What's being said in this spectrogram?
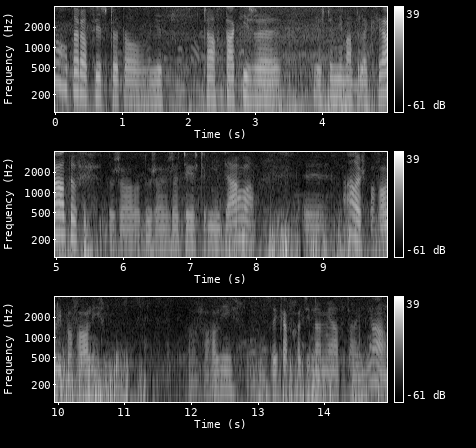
No teraz jeszcze to jest czas taki, że jeszcze nie ma tyle kwiatów, dużo, dużo rzeczy jeszcze nie działa, yy, ale już powoli, powoli, powoli muzyka wchodzi na miasto i no,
